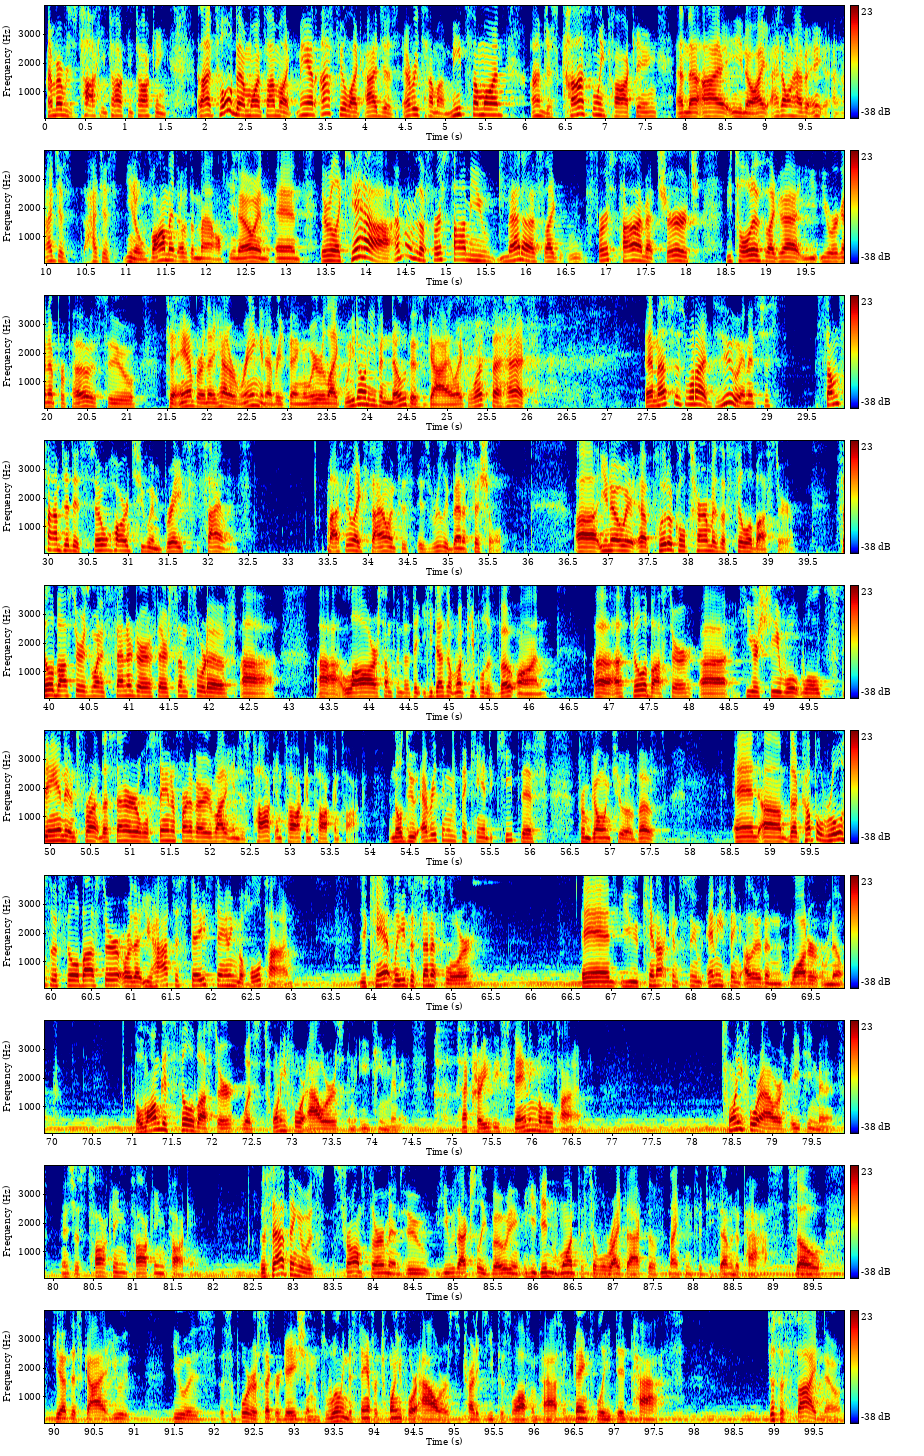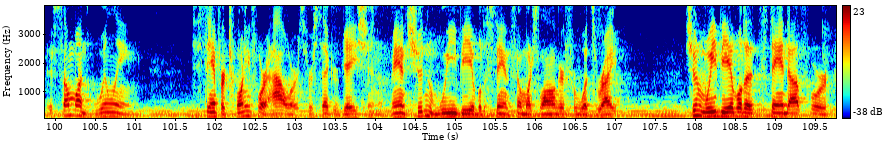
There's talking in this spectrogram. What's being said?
I remember just talking, talking, talking. And I told them once, I'm like, man, I feel like I just, every time I meet someone, I'm just constantly talking and that I, you know, I, I don't have any, I just, I just, you know, vomit of the mouth, you know? And, and they were like, yeah, I remember the first time you met us, like first time at church, you told us like that you, you were going to propose to, to Amber and they had a ring and everything. And we were like, we don't even know this guy. Like, what the heck? And that's just what I do. And it's just, sometimes it is so hard to embrace silence. But I feel like silence is, is really beneficial. Uh, you know, a political term is a filibuster. Filibuster is when a senator, if there's some sort of uh, uh, law or something that he doesn't want people to vote on, uh, a filibuster, uh, he or she will, will stand in front, the senator will stand in front of everybody and just talk and talk and talk and talk. And they'll do everything that they can to keep this from going to a vote. And um, the couple rules of the filibuster are that you have to stay standing the whole time, you can't leave the Senate floor, and you cannot consume anything other than water or milk. The longest filibuster was 24 hours and 18 minutes. Isn't that crazy? Standing the whole time. 24 hours, 18 minutes. And it's just talking, talking, talking. The sad thing, it was Strom Thurmond who he was actually voting. He didn't want the Civil Rights Act of 1957 to pass. So you have this guy. He was he was a supporter of segregation. Was willing to stand for 24 hours to try to keep this law from passing. Thankfully, it did pass. Just a side note: if someone's willing to stand for 24 hours for segregation, man, shouldn't we be able to stand so much longer for what's right? Shouldn't we be able to stand up for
